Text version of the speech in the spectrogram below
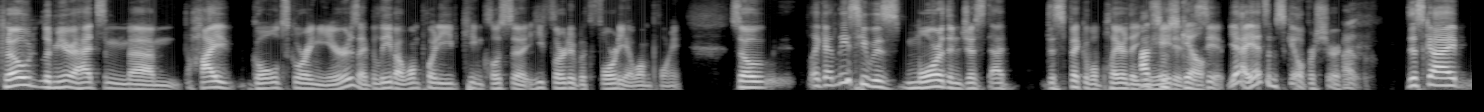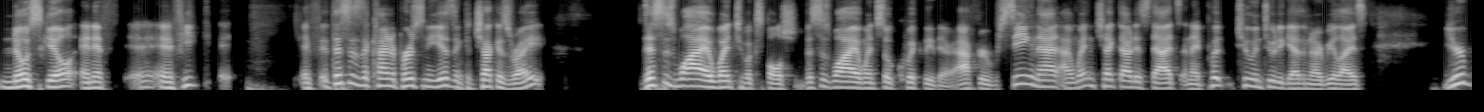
Claude Lemieux had some um, high goal scoring years. I believe at one point he came close to he flirted with 40 at one point. So, like at least he was more than just that despicable player that you Had hated to see it. Yeah, he had some skill for sure. I- this guy, no skill, and if if he if, if this is the kind of person he is, and Tkachuk is right, this is why I went to expulsion. This is why I went so quickly there. After seeing that, I went and checked out his stats, and I put two and two together, and I realized you're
